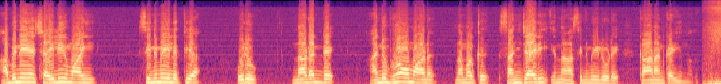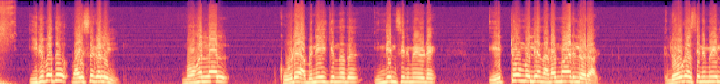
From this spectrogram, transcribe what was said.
അഭിനയ ശൈലിയുമായി സിനിമയിലെത്തിയ ഒരു നടന്റെ അനുഭവമാണ് നമ്മൾക്ക് സഞ്ചാരി എന്ന ആ സിനിമയിലൂടെ കാണാൻ കഴിയുന്നത്. ഇരുപത് വയസ്സുകളിൽ മോഹൻലാൽ കൂടെ അഭിനയിക്കുന്നത് ഇന്ത്യൻ സിനിമയുടെ ഏറ്റവും വലിയ നടന്മാരിൽ ഒരാൾ. ലോക സിനിമയിൽ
